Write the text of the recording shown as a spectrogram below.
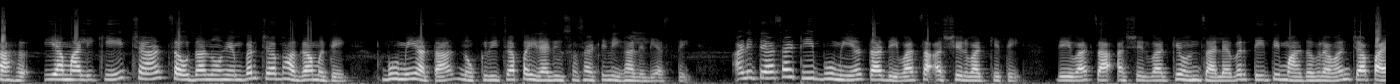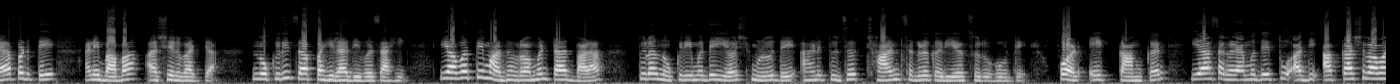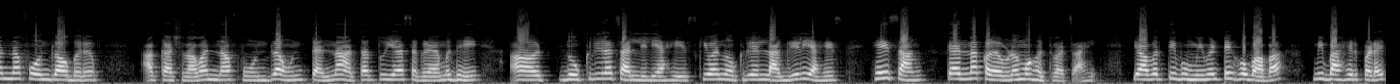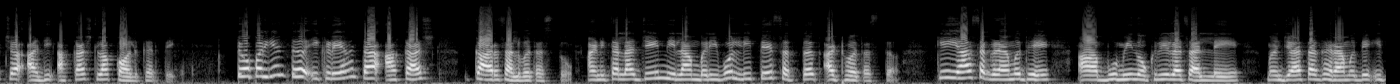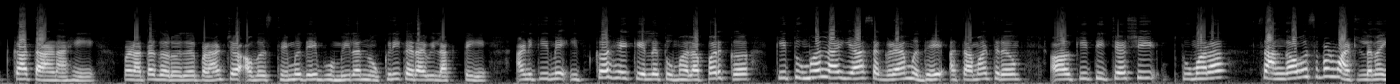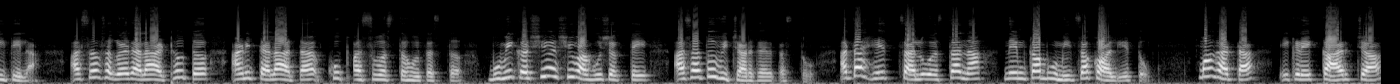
आह. या मालिकेच्या चौदा नोव्हेंबरच्या भागामध्ये भूमी आता नोकरीच्या पहिल्या दिवसासाठी निघालेली असते आणि त्यासाठी भूमी आता देवाचा आशीर्वाद घेते. देवाचा आशीर्वाद घेऊन झाल्यावरती ती माधवरावांच्या पाया पडते आणि बाबा आशीर्वाद द्या. नोकरीचा पहिला दिवस आहे. यावरती माधवराव म्हणतात बाळा तुला नोकरीमध्ये यश मिळू दे आणि तुझं छान सगळं करिअर सुरू होऊ दे. पण एक काम कर या सगळ्यामध्ये तू आधी आकाशरावांना फोन लाव बरं. आकाशरावांना फोन लावून त्यांना आता तू या सगळ्यामध्ये नोकरीला चाललेली आहेस किंवा नोकरीला लागलेली आहेस हे सांग. त्यांना कळवणं महत्त्वाचं आहे. यावरती भूमी म्हणते हो बाबा मी बाहेर पडायच्या आधी आकाशला कॉल करते. तोपर्यंत इकडे आता आकाश कार चालवत असतो आणि त्याला जे निलांबरी बोलली ते सतत आठवत असतं की या सगळ्यामध्ये भूमी नोकरीला चालले म्हणजे आता घरामध्ये इतका ताण आहे पण आता गरोदरपणाच्या अवस्थेमध्ये भूमीला नोकरी करावी लागते. आणि तिने इतकं हे केलं तुम्हाला परक की तुम्हाला या सगळ्यामध्ये आता मात्र की तिच्याशी तुम्हाला सांगावंसं पण वाटलं नाही तिला. असं सगळं त्याला आठवतं आणि त्याला आता खूप अस्वस्थ होत असतं. भूमी कशी अशी वागू शकते असा तो विचार करत असतो. आता हेच चालू असताना नेमका भूमीचा कॉल येतो. मग आता इकडे कारच्या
